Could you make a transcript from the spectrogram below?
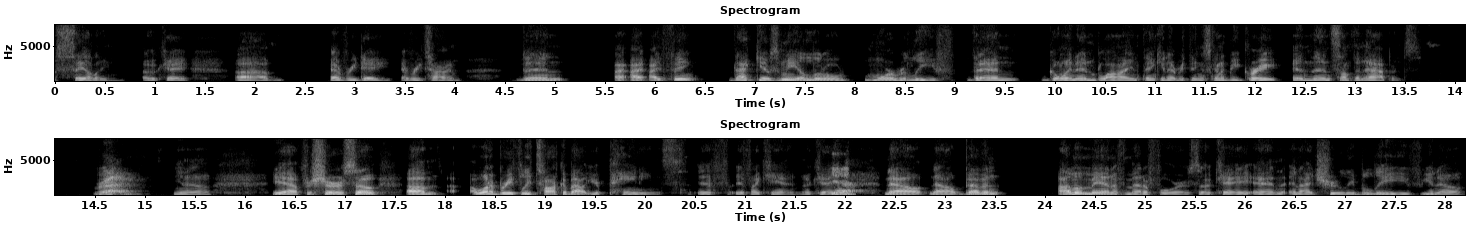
sailing. Okay. Um, every day, every time. Then I, I think that gives me a little more relief than going in blind thinking everything's going to be great and then something happens. Right. You know, yeah, for sure. So um, I want to briefly talk about your paintings, if if I can. Okay. Yeah. Now, now, Bevan, I'm a man of metaphors. Okay, and and I truly believe, you know,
